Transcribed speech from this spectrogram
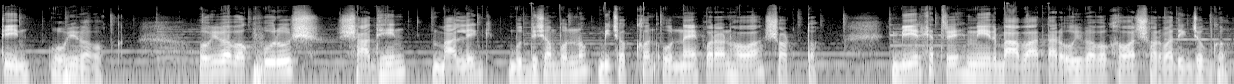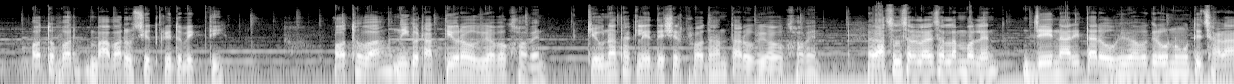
তিন, অভিভাবক। অভিভাবক, পুরুষ, স্বাধীন বালিগ বুদ্ধিসম্পন্ন, বিচক্ষণ ও ন্যায়পরায়ণ হওয়া শর্ত। বিয়ের ক্ষেত্রে মেয়ের বাবা তার অভিভাবক হওয়ার সর্বাধিক যোগ্য, অতপর বাবার ওসিয়তকৃত ব্যক্তি। অথবা নিকট আত্মীয়রা অভিভাবক হবেন, কেউ না থাকলে দেশের প্রধান তার অভিভাবক হবেন। রাসুল সাল্লাহ সাল্লাম বলেন, যে নারী তার অভিভাবকের অনুমতি ছাড়া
